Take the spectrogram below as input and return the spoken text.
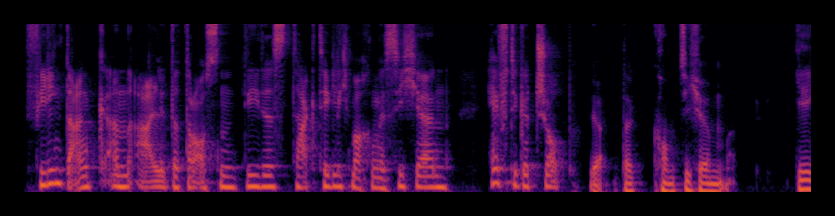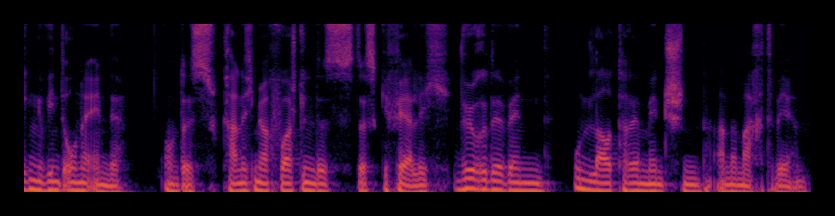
Vielen Dank an alle da draußen, die das tagtäglich machen. Es ist sicher ein heftiger Job. Ja, da kommt sicher Gegenwind ohne Ende. Und es kann ich mir auch vorstellen, dass das gefährlich würde, wenn unlautere Menschen an der Macht wären.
